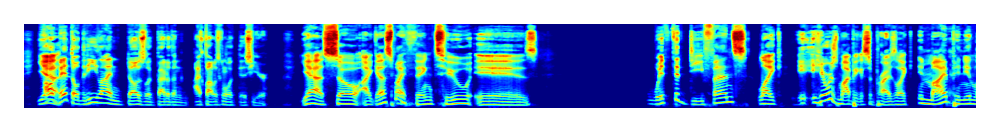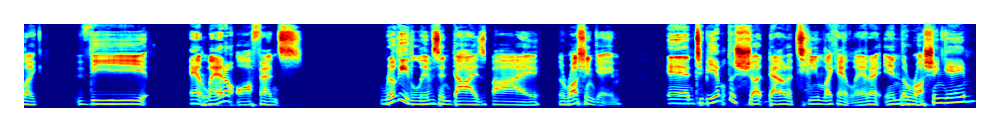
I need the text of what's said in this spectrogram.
I'll Yeah, admit, though, the D line does look better than I thought it was going to look this year. Yeah, so I guess my thing too is with the defense, like i- here was my biggest surprise. Like in my opinion, like the Atlanta offense really lives and dies by the rushing game. And to be able to shut down a team like Atlanta in the rushing game,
